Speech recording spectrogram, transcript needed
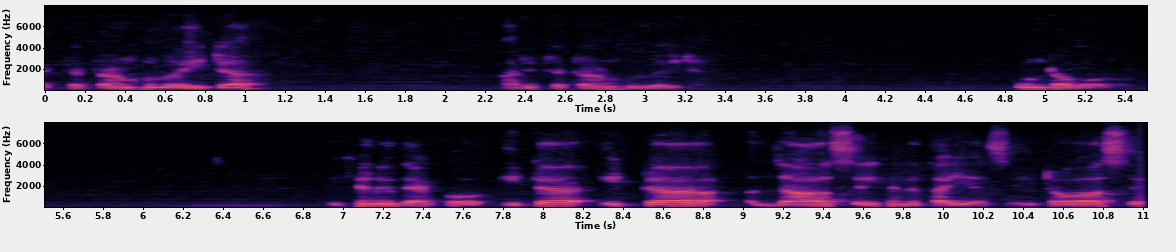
একটা টার্ম হলো এইটা আর একটা টার্ম হলো এটা কোনটা বড়? এখানে দেখো, এটা এটা যা আছে এখানে তাই আছে, এটাও আছে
